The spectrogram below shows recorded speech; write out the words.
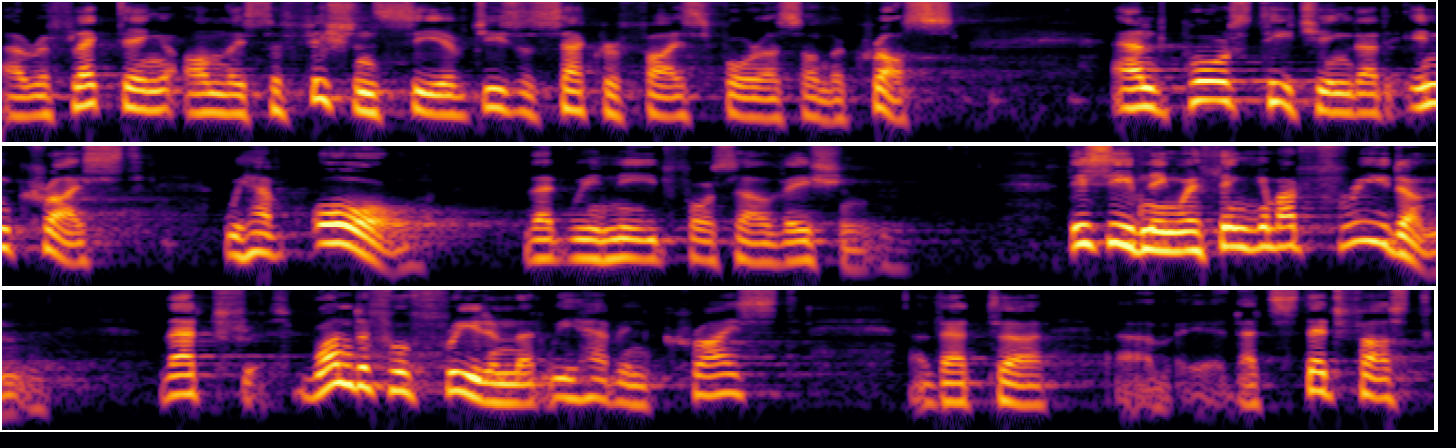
uh, reflecting on the sufficiency of Jesus' sacrifice for us on the cross and Paul's teaching that in Christ we have all that we need for salvation. This evening we're thinking about freedom, that wonderful freedom that we have in Christ, that, uh, uh, that steadfast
